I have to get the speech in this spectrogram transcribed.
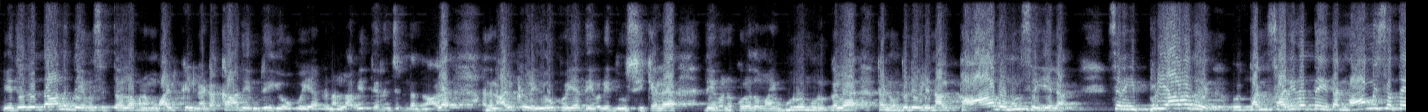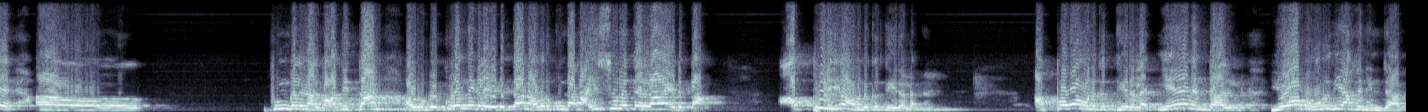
எது இருந்தாலும் தேவ சித்தம் இல்லாம நம்ம வாழ்க்கையில் நடக்காது என்று யோபையாக்கு நல்லாவே தெரிஞ்சிருந்ததுனால அந்த நாட்களில் யோபையா தேவனை தூசிக்கல. தேவனுக்கு குரோதமாய் முறுமுறுக்கல. தன் உதடுகளினால் பாவமும் செய்யல. சரி இப்படியாவது தன் சரீரத்தை தன் மாமிசத்தை ஆஹ் புண்களினால் வாதித்தான். அவருடைய குழந்தைகளை எடுத்தான். அவருக்குண்டான ஐஸ்வர்யத்தை எல்லாம் எடுத்தான். அப்படியும் அவனுக்கு தீரல. அப்பவும் அவனுக்கு தீரல. ஏனென்றால் யோபு உறுதியாக நின்றார்.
